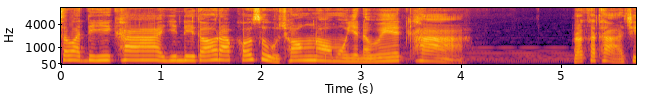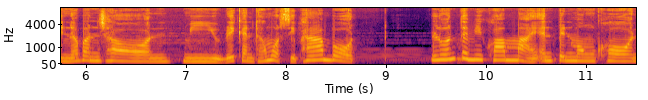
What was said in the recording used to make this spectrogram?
สวัสดีค่ะ ยินดีต้อนรับเข้าสู่ช่องนอโมยนเวศค่ะพระคาถาชินบัญชร มีอยู่ด้วยกันทั้งหมด 15 บท ล้วนแต่มีความหมายอันเป็นมงคล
